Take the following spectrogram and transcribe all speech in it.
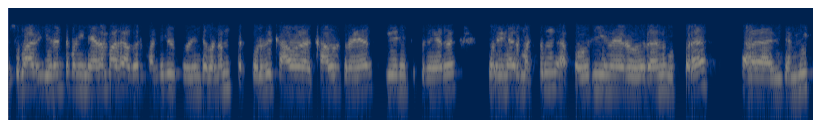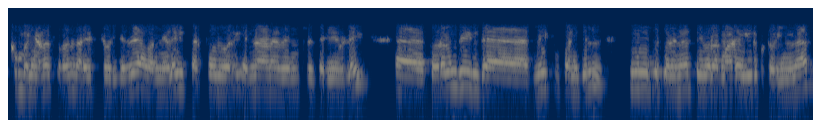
சுமார் இரண்டு மணி நேரமாக அவர் மண்ணில் குறைந்த வண்ணம் தற்பொழுது காவல் காவல்துறையினர் தீயணைப்புத் துறையினர் துறையினர் மற்றும் அப்பகுதியினருடன் உட்பட இந்த மீட்கும் பணியான தொடர்ந்து நடைபெற்று வருகிறது. அவர் நிலை தற்போது வரை என்னானது என்று தெரியவில்லை தொடர்ந்து இந்த மீட்பு பணியில் தீயணைப்புத் துறையினர் தீவிரமாக ஈடுபட்டு வருகின்றனர்.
